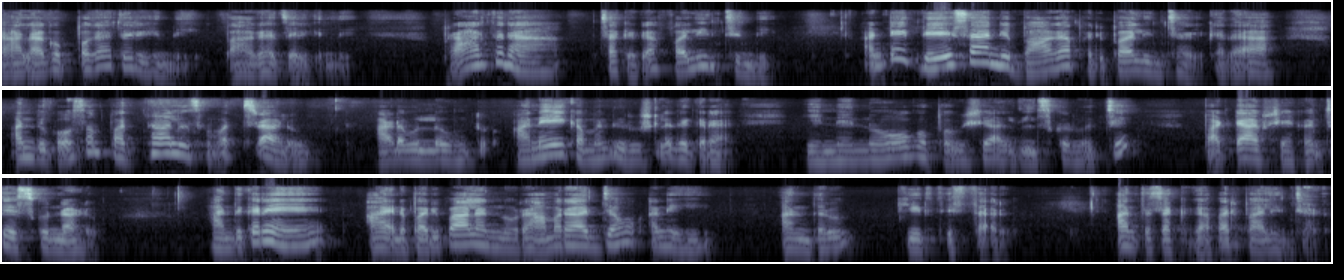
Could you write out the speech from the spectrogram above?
చాలా గొప్పగా జరిగింది. బాగా జరిగింది. ప్రార్థన చక్కగా ఫలించింది. అంటే దేశాన్ని బాగా పరిపాలించాలి కదా. అందుకోసం పద్నాలుగు సంవత్సరాలు అడవుల్లో ఉంటూ అనేక మంది ఋషుల దగ్గర ఎన్నెన్నో గొప్ప విషయాలు తెలుసుకొని వచ్చి పట్టాభిషేకం చేసుకున్నాడు. అందుకనే ఆయన పరిపాలనను రామరాజ్యం అని అందరూ కీర్తిస్తారు. అంత చక్కగా పరిపాలించాడు.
